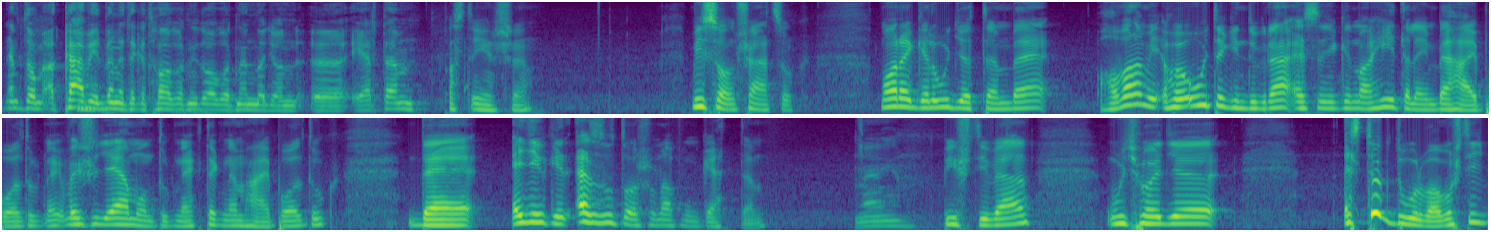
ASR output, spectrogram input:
Nem tudom, a kávét benneteket hallgatni dolgot nem nagyon ö, értem. Azt én sem. Viszont, srácok, ma reggel úgy jöttem be, ha valami, ha úgy tekintünk rá, ezt egyébként már a hét elején behypoltuk vagyis ugye elmondtuk nektek, nem hypoltuk, de egyébként ez az utolsó napunk kettem. Igen. Pistivel, úgyhogy ez tök durva, most így,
